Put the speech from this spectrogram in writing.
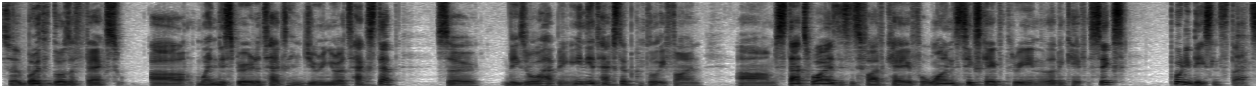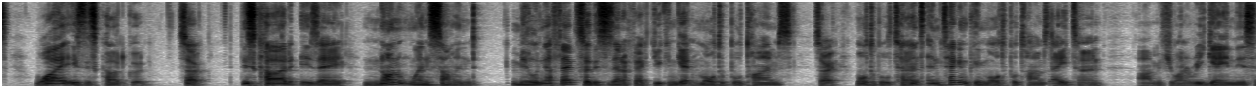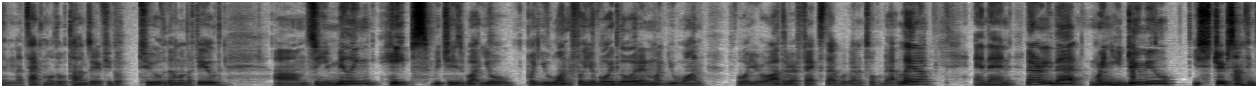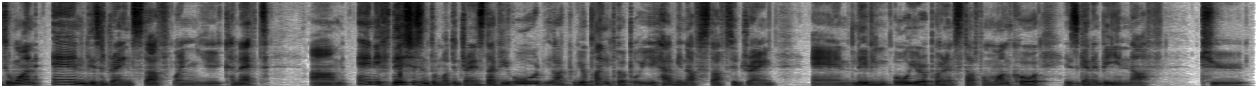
So both of those effects are when the spirit attacks and during your attack step. So these are all happening in the attack step, completely fine. Um, stats wise, this is 5k for 1, 6k for 3, and 11k for 6. pretty decent stats. Why is this card good? So this card is a non when summoned milling effect. So this is an effect you can get multiple times, sorry, multiple turns and technically multiple times a turn. Um, if you want to regain this and attack multiple times or if you've got two of them on the field. Um, so you're milling heaps, which is what you what you want for your Void Lord and what you want for your other effects that we're going to talk about later. And then not only that, when you do mill, you strip something to one and this drain stuff when you connect. Um, and if this isn't the one to drain stuff, you all like you're playing purple, you have enough stuff to drain, and leaving all your opponent's stuff on one core is gonna be enough to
